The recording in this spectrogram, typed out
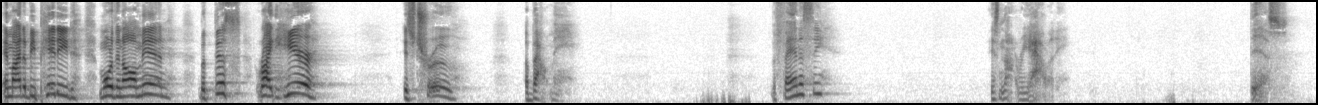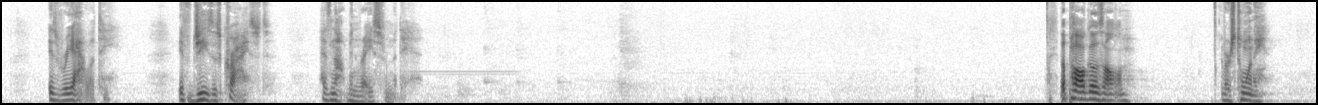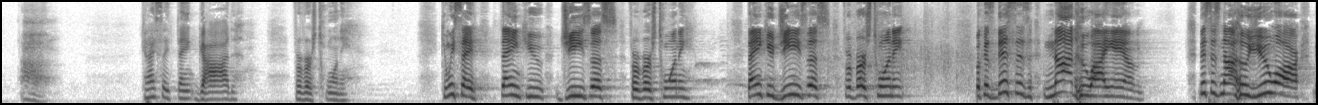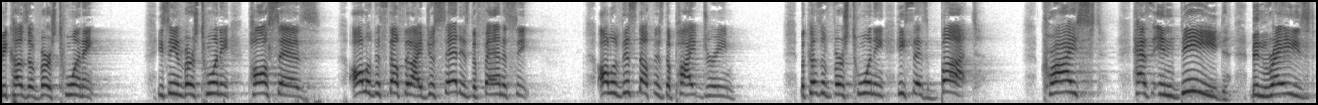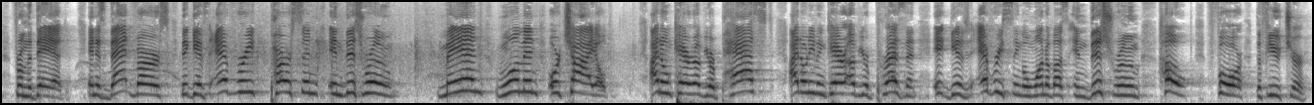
am I to be pitied more than all men, but this right here is true about me. The fantasy is not reality. This is reality if Jesus Christ has not been raised from the dead. But Paul goes on, verse 20. Oh, can I say thank God for verse 20? Can we say thank you, Jesus, for verse 20? Thank you, Jesus, for verse 20 because this is not who I am. This is not who you are because of verse 20. You see, in verse 20, Paul says, all of this stuff that I've just said is the fantasy. All of this stuff is the pipe dream. Because of verse 20, he says, But Christ has indeed been raised from the dead. And it's that verse that gives every person in this room, man, woman, or child, I don't care of your past. I don't even care of your present. It gives every single one of us in this room hope for the future.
